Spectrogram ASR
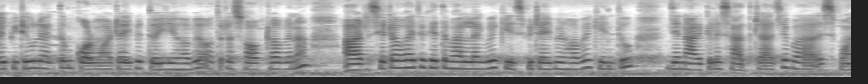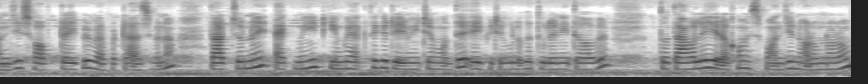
এই পিঠেগুলো একদম কর্ময় টাইপের তৈরি হবে, অতটা সফট হবে না। আর সেটাও হয়তো খেতে ভালো লাগবে ক্রিসপি টাইপের হবে, কিন্তু যে নারকেলের স্বাদটা আছে বা স্পঞ্জি সফট টাইপের ব্যাপারটা আসবে না। তার জন্যই এক মিনিট কিংবা এক থেকে দেড় মিনিটের মধ্যে এই পিঠেগুলোকে তুলে নিতে হবে। তো তাহলেই এরকম স্পঞ্জি নরম নরম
